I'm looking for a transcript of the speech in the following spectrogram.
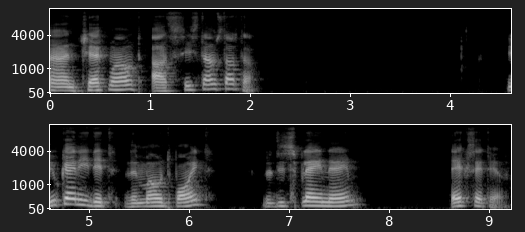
and check mount as system startup. You can edit the mount point, the display name, etc.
